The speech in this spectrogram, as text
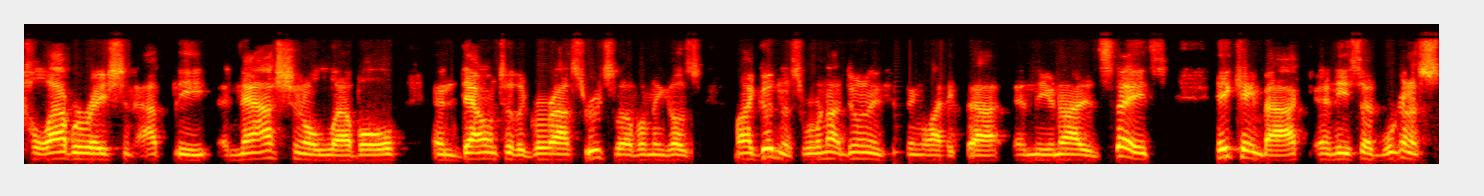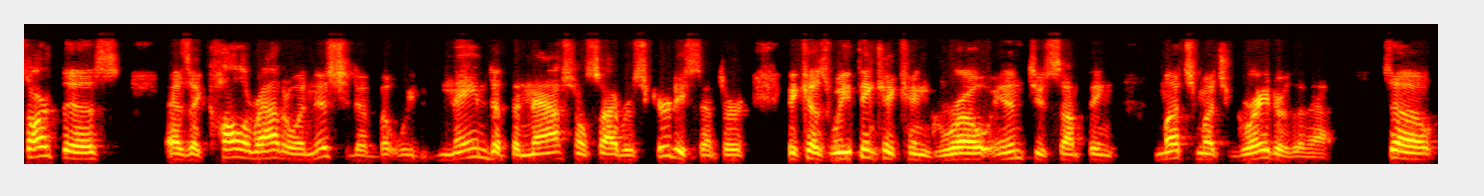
collaboration at the national level and down to the grassroots level. And he goes, "My goodness, we're not doing anything like that in the United States." He came back and he said, "We're going to start this." as a Colorado initiative, but we've named it the National Cybersecurity Center because we think it can grow into something much, much greater than that. So,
